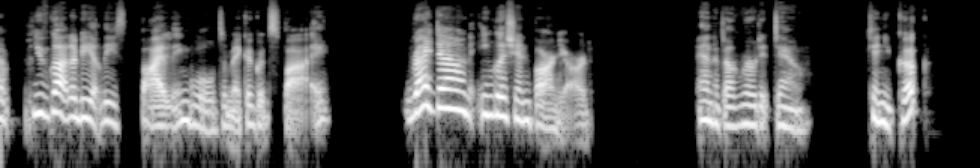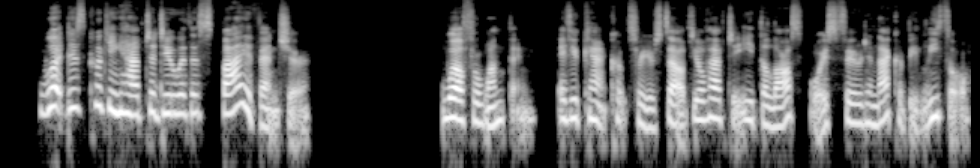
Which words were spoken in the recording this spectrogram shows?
you've got to be at least bilingual to make a good spy. Write down English in barnyard. Annabelle wrote it down. Can you cook? What does cooking have to do with a spy adventure? Well, for one thing, if you can't cook for yourself, you'll have to eat the Lost Boys' food, and that could be lethal.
